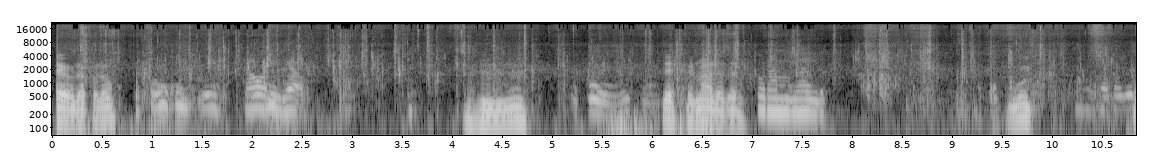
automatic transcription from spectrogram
เอาเติบเลยปะลุงเอาอีกแล้วอื้อหือโอ้โหเด็กขึ้นมาแล้วจนตัวดำใหญ่เลยอุ้ยไป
